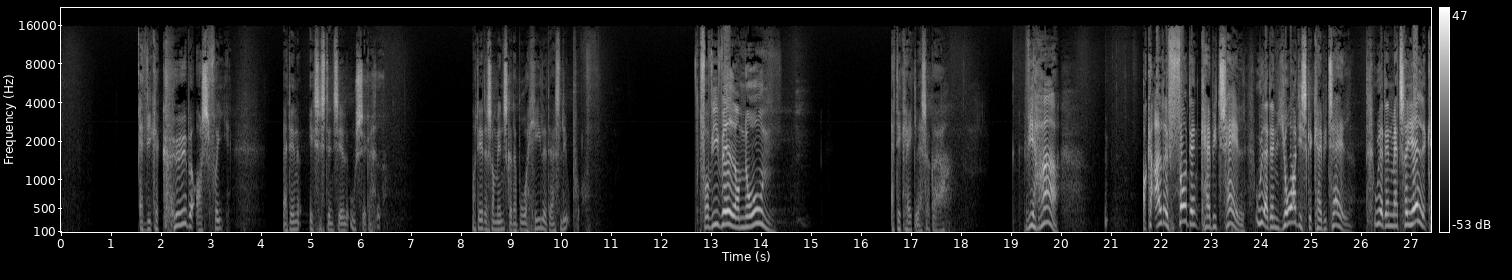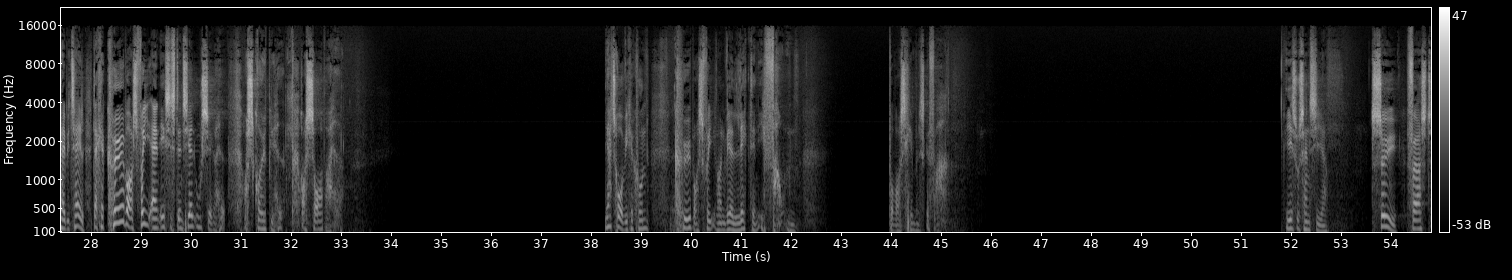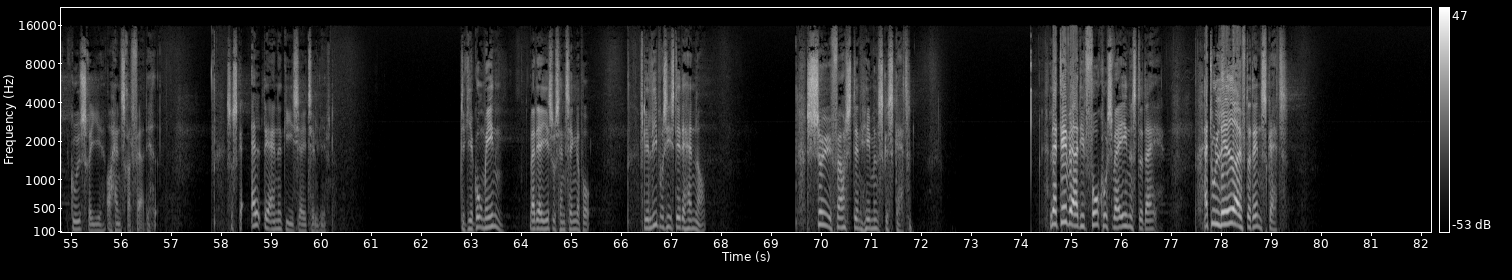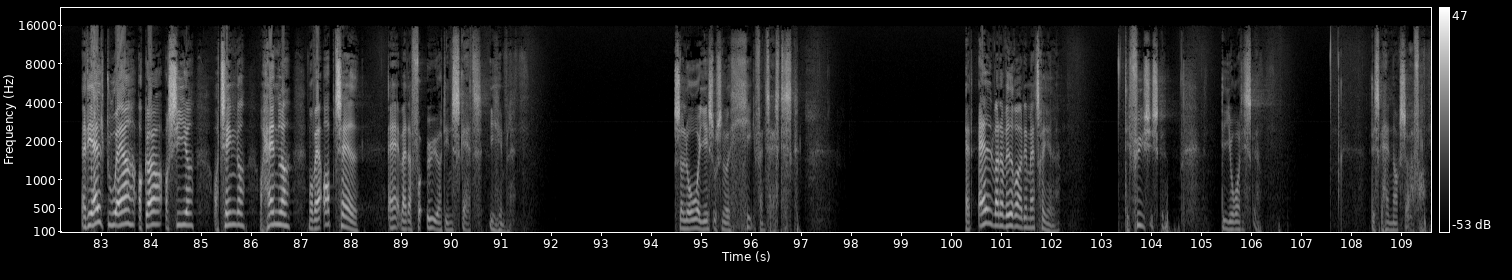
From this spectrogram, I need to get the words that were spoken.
at vi kan købe os fri af denne eksistentielle usikkerhed. Og det er der så mennesker, der bruger hele deres liv på. For vi ved om nogen, at det kan ikke lade sig gøre. Vi har og kan aldrig få den kapital ud af den jordiske kapital, ud af den materielle kapital, der kan købe os fri af en eksistentiel usikkerhed og skrøbelighed og sårbarhed. Jeg tror, vi kan kun købe os fri for ved at lægge den i favnen på vores himmelske far. Jesus han siger, søg først Guds rige og hans retfærdighed. Så skal alt det andet gives jer i tilgift. Det giver god mening, hvad det er, Jesus han tænker på. For det er lige præcis det, det handler om. Søg først den himmelske skat. Lad det være dit fokus hver eneste dag. At du leder efter den skat. At i alt du er og gør og siger og tænker og handler, må være optaget af, hvad der forøger din skat i himlen. Så lover Jesus noget helt fantastisk. At alt, hvad der vedrører det materielle, det fysiske, det jordiske, det skal han nok sørge for.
